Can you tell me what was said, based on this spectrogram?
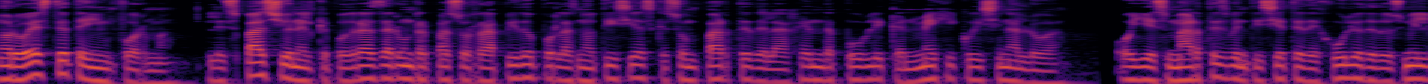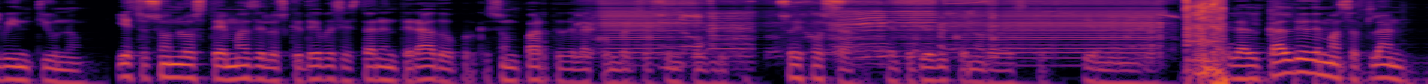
Noroeste te informa, el espacio en el que podrás dar un repaso rápido por las noticias que son parte de la agenda pública en México y Sinaloa. Hoy es martes 27 de julio de 2021 y estos son los temas de los que debes estar enterado porque son parte de la conversación pública. Soy José, el periódico Noroeste. Bienvenidos. El alcalde de Mazatlán,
